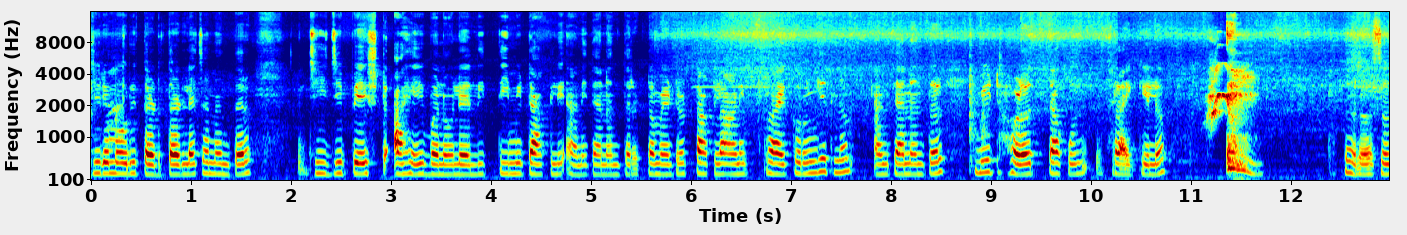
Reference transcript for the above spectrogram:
जिरे मोहरी तडतडल्याच्या नंतर जी जी पेस्ट आहे बनवलेली ती मी टाकली आणि त्यानंतर टमॅटो टाकला आणि फ्राय करून घेतलं आणि त्यानंतर मीठ हळद टाकून फ्राय केलं. तर असं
